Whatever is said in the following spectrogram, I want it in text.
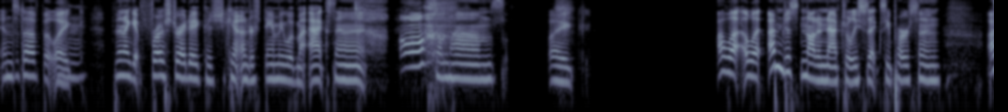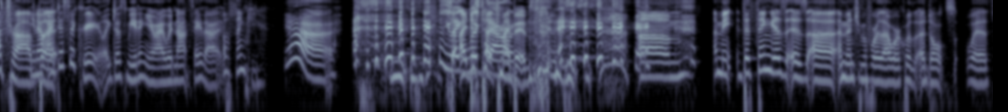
and stuff, but like, Mhm. then I get frustrated because she can't understand me with my accent. Oh, sometimes like I li- I li- I'm just not a naturally sexy person. I try, you know, I disagree. Like, just meeting you, I would not say that. oh, thank you. Yeah. Mm, You, So like, I just touched my boobs. um, I mean, the thing is, is uh, I mentioned before that I work with adults with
